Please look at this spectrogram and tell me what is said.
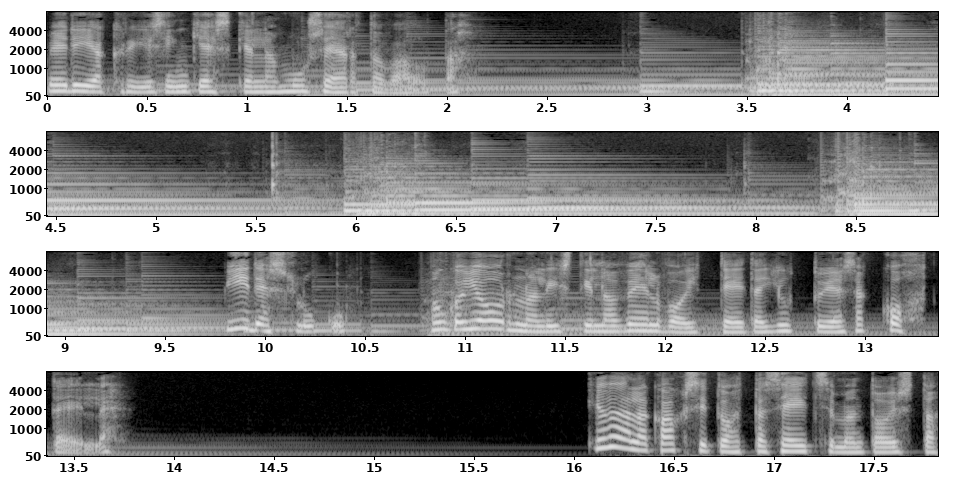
mediakriisin keskellä musertavalta. Viides luku. Onko journalistilla velvoitteita juttujensa kohteille – Keväällä 2017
